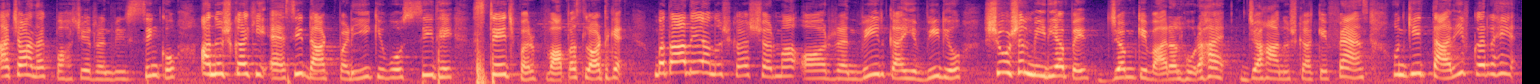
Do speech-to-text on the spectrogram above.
अचानक पहुँचे रणवीर सिंह को। अनुष्का की ऐसी डांट पड़ी कि वो सीधे स्टेज पर वापस लौट गए। बता दें, अनुष्का शर्मा और रणवीर का ये वीडियो सोशल मीडिया पे जम के वायरल हो रहा है, जहाँ अनुष्का के फैंस उनकी तारीफ़ कर रहे हैं।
